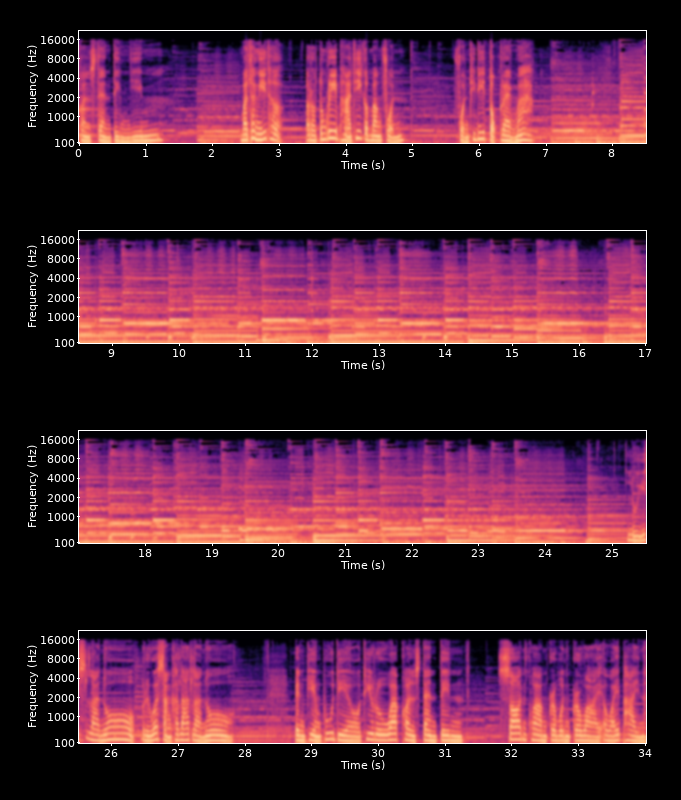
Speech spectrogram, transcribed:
คอนสแตนตินยิ้ม มาทางนี้เถอะ เราต้องรีบหาที่กำบังฝน ฝนที่นี่ตกแรงมาก ลุยส์ลาโนหรือว่าสังคราชลาโนเป็นเพียงผู้เดียวที่รู้ว่าคอนสแตนติน ซ่อนความกระวนกระวายเอาไว้ภายใน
